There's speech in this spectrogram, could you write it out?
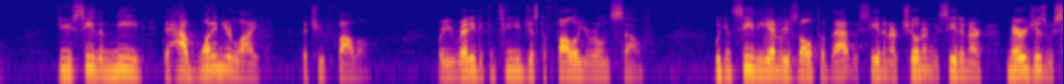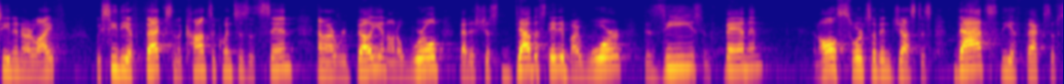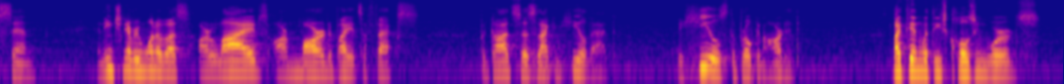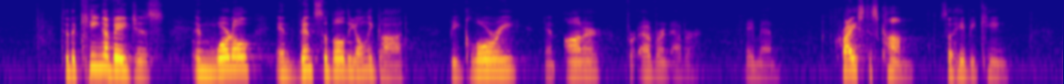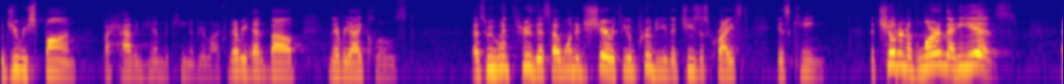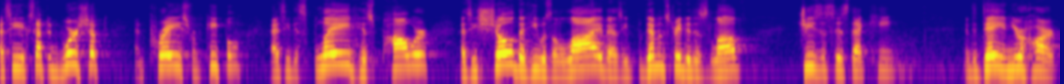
Do you see the need to have one in your life that you follow? Or are you ready to continue just to follow your own self? We can see the end result of that. We see it in our children, we see it in our marriages, we see it in our life. We see the effects and the consequences of sin and our rebellion on a world that is just devastated by war, disease, and famine and all sorts of injustice. That's the effects of sin. And each and every one of us, our lives are marred by its effects. But God says that I can heal that. He heals the brokenhearted. I'd like to end with these closing words. To the King of ages, immortal, invincible, the only God, be glory and honor forever and ever. Amen. Christ has come so he be king. Would you respond by having him the king of your life? With every head bowed and every eye closed. As we went through this, I wanted to share with you and prove to you that Jesus Christ is king. The children have learned that he is as he accepted worship and praise from people, as he displayed his power, as he showed that he was alive, as he demonstrated his love. Jesus is that king. And today, in your heart,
